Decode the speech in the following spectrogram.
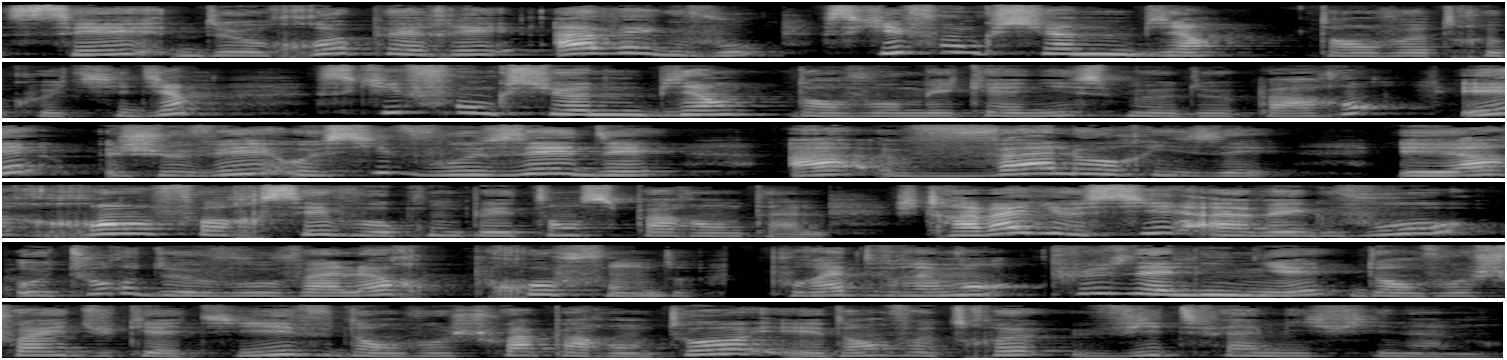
c'est de repérer avec vous ce qui fonctionne bien dans votre quotidien, ce qui fonctionne bien dans vos mécanismes de parents, et je vais aussi vous aider à valoriser et à renforcer vos compétences parentales. Je travaille aussi avec vous autour de vos valeurs profondes pour être vraiment plus aligné dans vos choix éducatifs, dans vos choix parentaux et dans votre vie de famille finalement.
